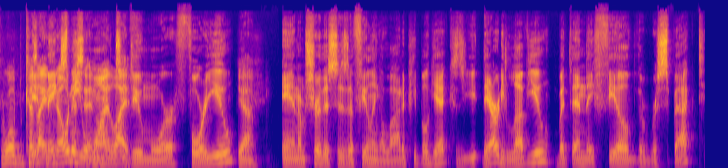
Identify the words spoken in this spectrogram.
Well, because it I makes notice me it in my want to do more for you. yeah. And I'm sure this is a feeling a lot of people get because they already love you, but then they feel the respect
